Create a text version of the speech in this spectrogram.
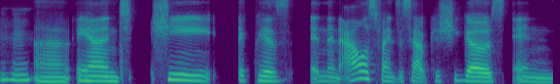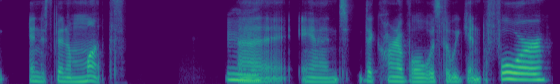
hmm Uh, and she because and then Alice finds this out because she goes and and it's been a month. Mm-hmm. Uh, and the carnival was the weekend before.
